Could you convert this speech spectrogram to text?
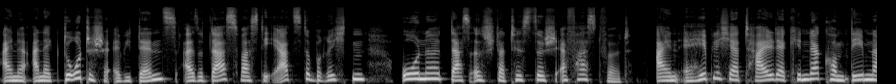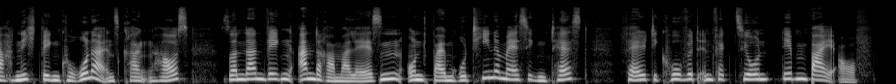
eine anekdotische Evidenz, also das, was die Ärzte berichten, ohne dass es statistisch erfasst wird. Ein erheblicher Teil der Kinder kommt demnach nicht wegen Corona ins Krankenhaus, sondern wegen anderer Malaisen und beim routinemäßigen Test fällt die Covid-Infektion nebenbei auf.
